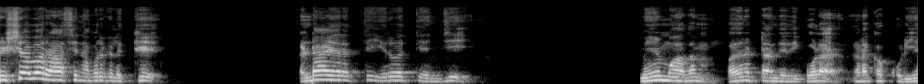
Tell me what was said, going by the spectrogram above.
ரிஷப ராசி நபர்களுக்கு ரெண்டாயிரத்தி இருபத்தி அஞ்சு மே மாதம் பதினெட்டாம் தேதி போல நடக்கக்கூடிய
